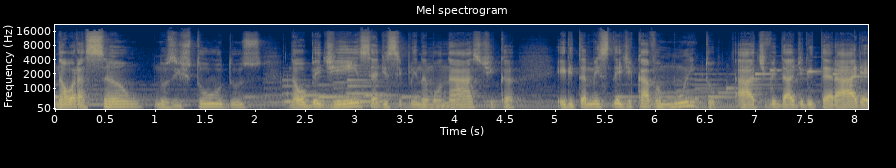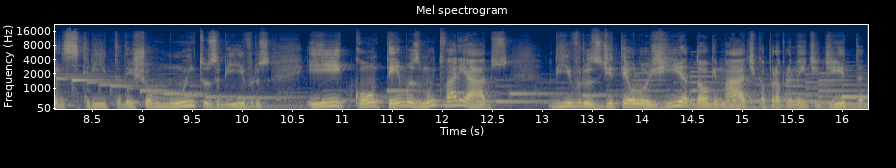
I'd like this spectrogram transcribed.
na oração, nos estudos, na obediência à disciplina monástica. Ele também se dedicava muito à atividade literária, à escrita, deixou muitos livros e com temas muito variados. Livros de teologia dogmática propriamente dita,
